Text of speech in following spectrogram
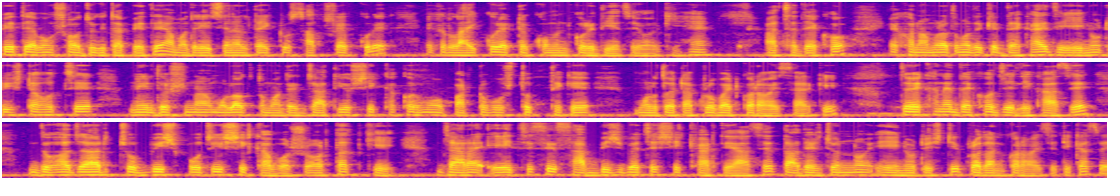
পেতে এবং সহযোগিতা পেতে আমাদের এই চ্যানেলটা একটু সাবস্ক্রাইব করে, একটা লাইক করে, একটা কমেন্ট করে দিয়েছে আর কি হ্যাঁ? আচ্ছা দেখো, এখন আমরা তোমাদেরকে দেখাই যে এই নোটিশটা হচ্ছে নির্দেশনামূলক তোমাদের জাতীয় শিক্ষাকর্ম ও পাঠ্যপুস্তক থেকে মূলত এটা প্রোভাইড করা হয়েছে আর কি। তো এখানে দেখো যে লেখা আছে দু হাজার চব্বিশ পঁচিশ শিক্ষাবর্ষ অর্থাৎ কি? যারা এইচএসসি ছাব্বিশ ব্যাচের শিক্ষার্থী আছে, তাদের জন্য এই নোটিশটি প্রদান করা হয়েছে, ঠিক আছে?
